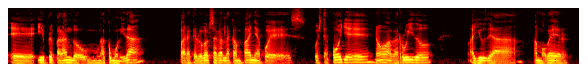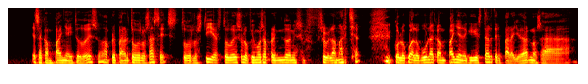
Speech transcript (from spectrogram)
eh, ir preparando una comunidad para que luego al sacar la campaña, pues, pues te apoye, ¿no? Haga ruido, ayude a, a mover esa campaña y todo eso, a preparar todos los assets, todos los tiers, todo eso lo fuimos aprendiendo sobre la marcha, con lo cual hubo una campaña de Kickstarter para ayudarnos a...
